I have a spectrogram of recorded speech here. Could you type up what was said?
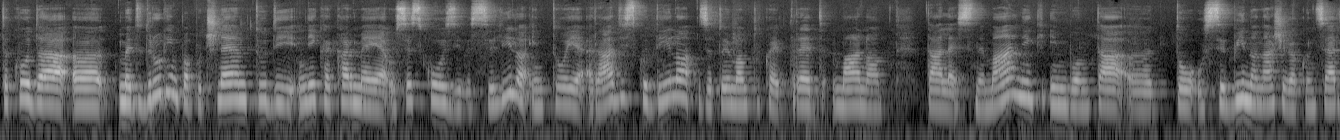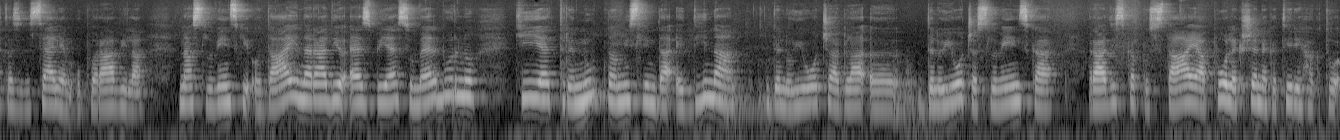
Tako da uh, med drugim pa počnem tudi nekaj, kar me je vse skozi veselilo in to je radijsko delo. Zato imam tukaj pred mano tale snemalnik in bom ta, uh, to vsebino našega koncerta z veseljem uporabila na slovenski oddaji na radiju SBS v Melbournu, ki je trenutno, mislim, da edina delujoča, delujoča slovenska radijska postaja, poleg še nekaterih, uh,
